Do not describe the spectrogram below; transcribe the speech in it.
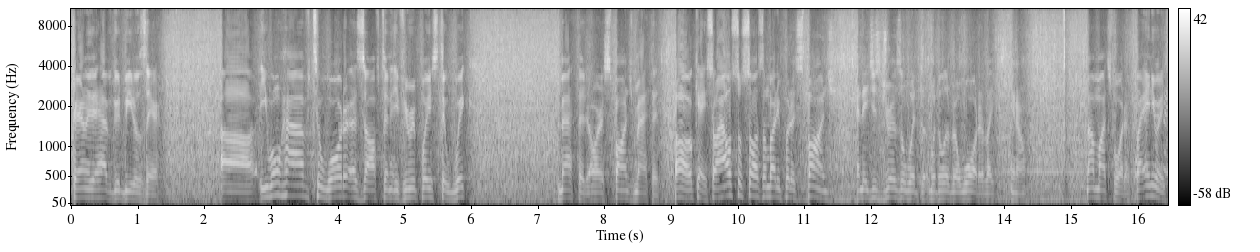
Apparently they have good beetles there. Uh, you won't have to water as often if you replace the wick method or a sponge method. Oh, okay. So I also saw somebody put a sponge and they just drizzle with with a little bit of water, like you know, not much water. But anyways,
